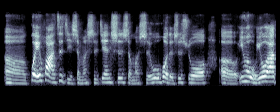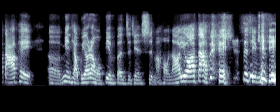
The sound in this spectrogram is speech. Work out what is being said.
呃，规划自己什么时间吃什么食物，或者是说，呃，因为我又要搭配呃面条，不要让我变笨这件事嘛，吼，然后又要搭配 自体免疫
